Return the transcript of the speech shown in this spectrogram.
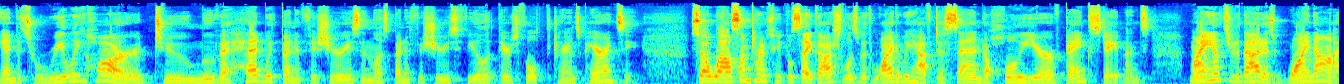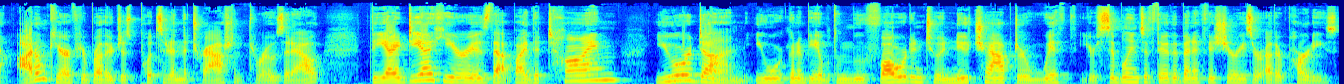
And it's really hard to move ahead with beneficiaries unless beneficiaries feel that there's full transparency. So while sometimes people say, Gosh, Elizabeth, why do we have to send a whole year of bank statements? My answer to that is why not? I don't care if your brother just puts it in the trash and throws it out. The idea here is that by the time you're done, you are going to be able to move forward into a new chapter with your siblings if they're the beneficiaries or other parties.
